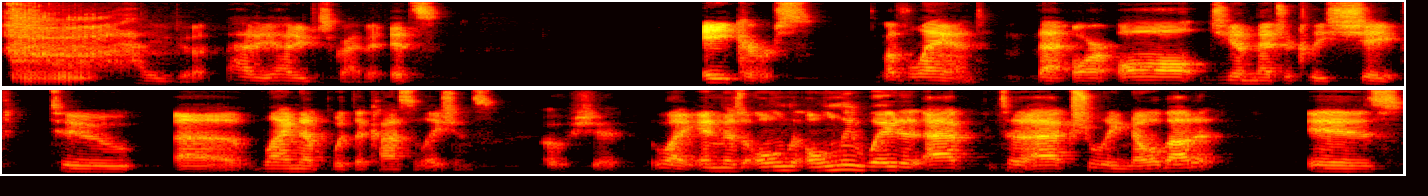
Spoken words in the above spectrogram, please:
how do you do it? How do you how do you describe it? It's acres of land that are all geometrically shaped to uh, line up with the constellations. Oh shit! like and there's only only way to to actually know about it is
